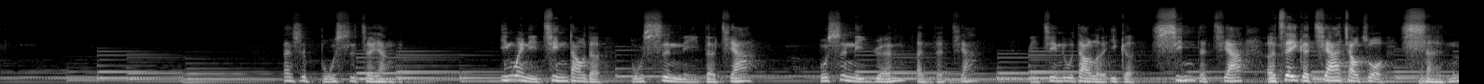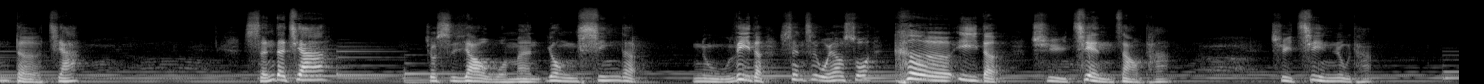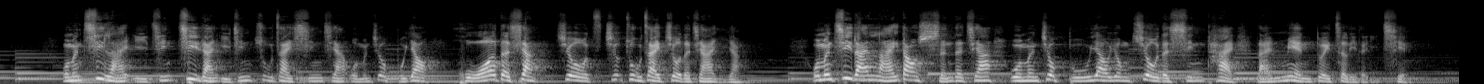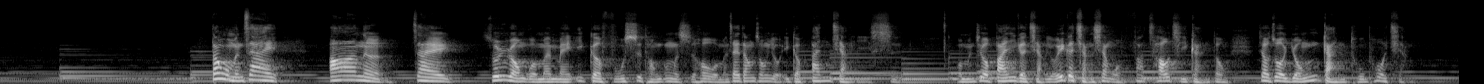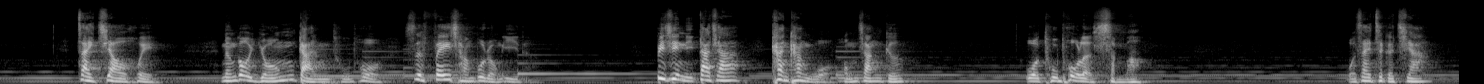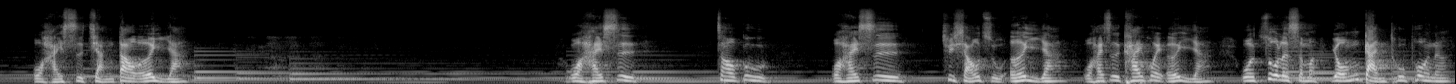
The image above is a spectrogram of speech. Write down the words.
但是不是这样的？因为你进到的不是你的家，不是你原本的家，你进入到了一个新的家，而这个家叫做神的家。神的家，就是要我们用心的、努力的，甚至我要说刻意的去建造它，去进入它。我们既然已经既然已经住在新家，我们就不要活得像旧就住在旧的家一样。我们既然来到神的家，我们就不要用旧的心态来面对这里的一切。当我们在 honor 在尊荣我们每一个服侍同工的时候，我们在当中有一个颁奖仪式，我们就颁一个奖，有一个奖项我发超级感动，叫做勇敢突破奖。在教会能够勇敢突破是非常不容易的，毕竟你大家看看我红章哥，我突破了什么？我在这个家，我还是讲道而已呀。我还是照顾，我还是去小组而已呀，我还是开会而已呀。我做了什么勇敢突破呢？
